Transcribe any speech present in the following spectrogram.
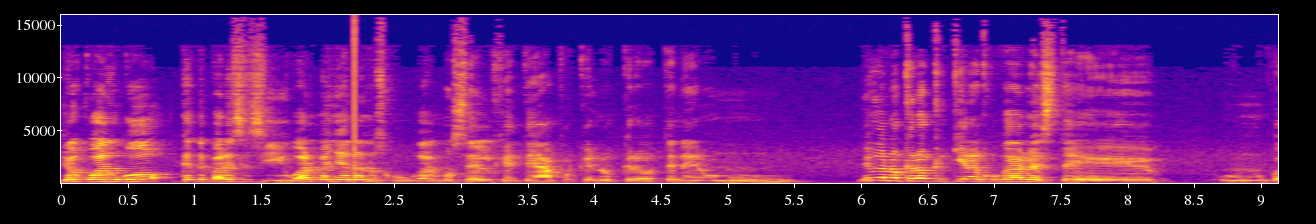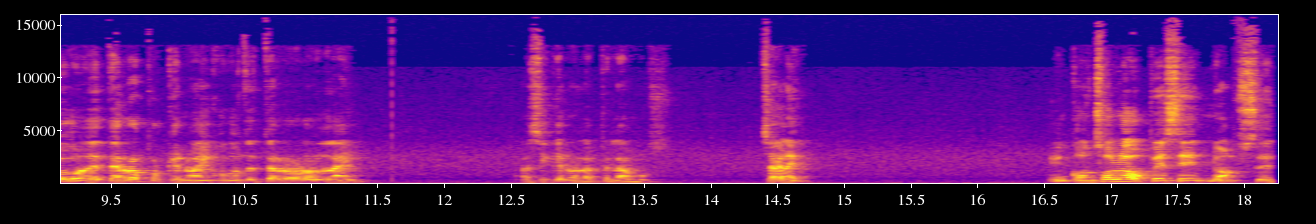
Yo, Juango, ¿qué te parece si igual mañana nos jugamos el GTA? Porque no creo tener un. Yo no creo que quieran jugar este. Un juego de terror porque no hay juegos de terror online. Así que nos la pelamos. ¿Sale? En consola o PC, no, pues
